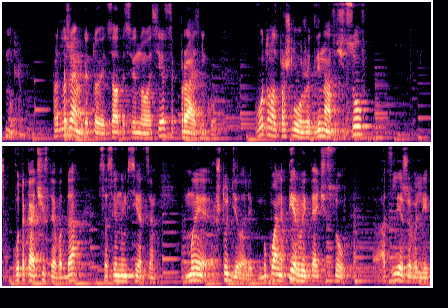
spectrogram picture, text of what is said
смотрим. Продолжаем готовить салат из свиного сердца к празднику. Вот у нас прошло уже 12 часов. Вот такая чистая вода со свиным сердцем. Мы что делали? Буквально первые 5 часов отслеживали,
